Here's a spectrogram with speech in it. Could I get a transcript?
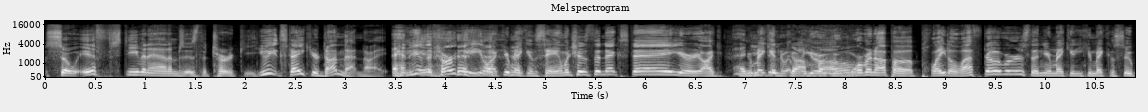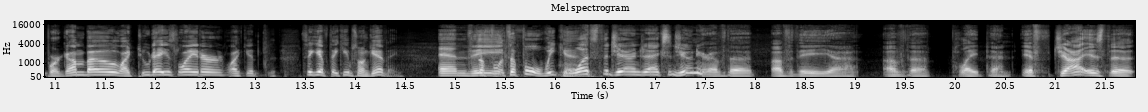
so if Steven Adams is the turkey, You eat steak, you're done that night. And you eat the turkey, like you're making sandwiches the next day. You're like you're you making you're, you're warming up a plate of leftovers. Then you're making you can make a soup or gumbo like two days later. Like it, it's a gift that keeps on giving. and It's a the full, it's a full weekend. What's the Jaren Jackson Jr. of the of the uh, of the plate then? If Ja is the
